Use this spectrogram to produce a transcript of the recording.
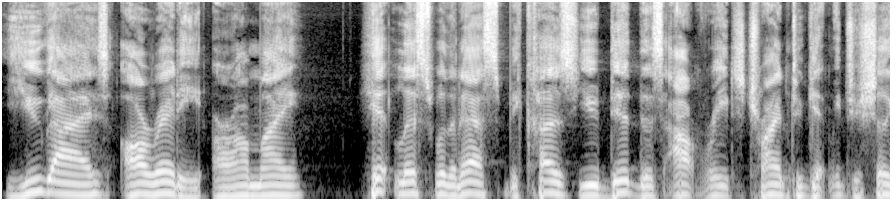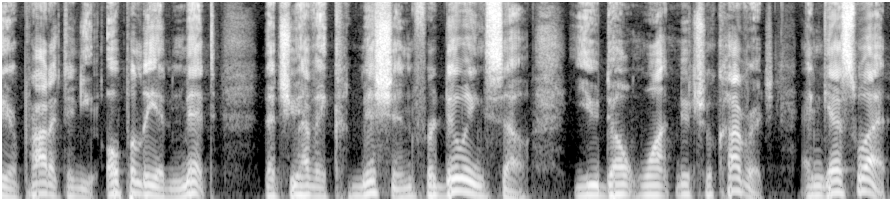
You guys already are on my hit list with an S because you did this outreach trying to get me to shill your product and you openly admit that you have a commission for doing so. You don't want neutral coverage. And guess what?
